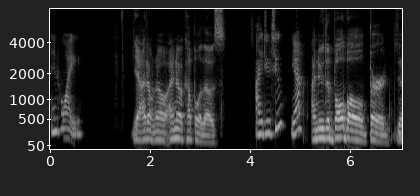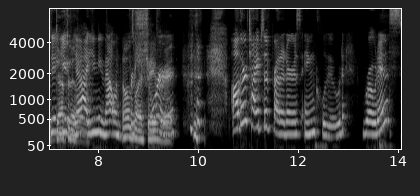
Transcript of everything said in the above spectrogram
in Hawaii. Yeah, I don't know. I know a couple of those. I do too. Yeah. I knew the Bobo bird. Did definitely. You, yeah, you knew that one. That one's for my sure. favorite. Other types of predators include rodents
